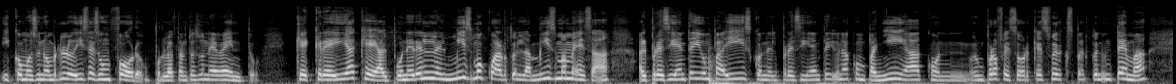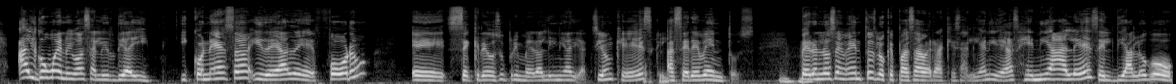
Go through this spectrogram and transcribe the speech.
y como su nombre lo dice, es un foro, por lo tanto es un evento que creía que al poner en el mismo cuarto, en la misma mesa, al presidente de un país, con el presidente de una compañía, con un profesor que es un experto en un tema, algo bueno iba a salir de ahí. Y con esa idea de foro, eh, se creó su primera línea de acción, que es hacer eventos. Pero en los eventos lo que pasaba era que salían ideas geniales, el diálogo,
